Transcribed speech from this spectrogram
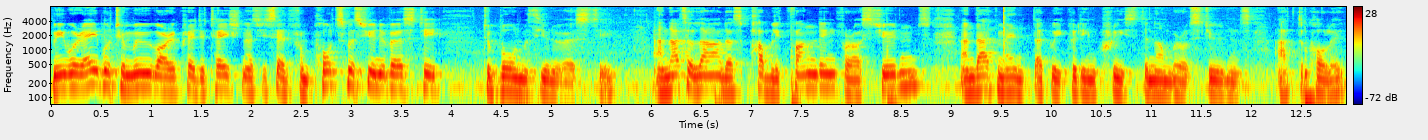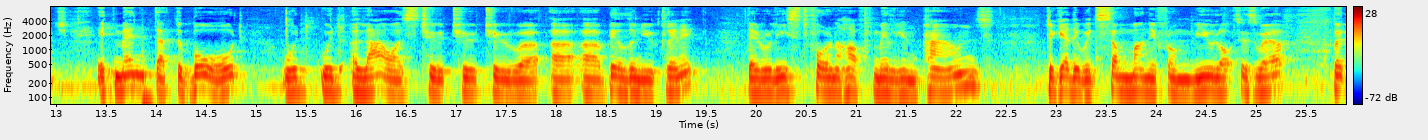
We were able to move our accreditation, as you said, from Portsmouth University to Bournemouth University. And that allowed us public funding for our students, and that meant that we could increase the number of students at the college. It meant that the board would, would allow us to, to, to uh, uh, uh, build a new clinic. They released four and a half million pounds, together with some money from you as well. But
